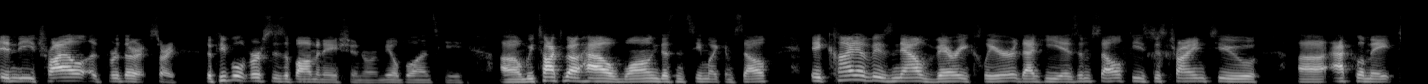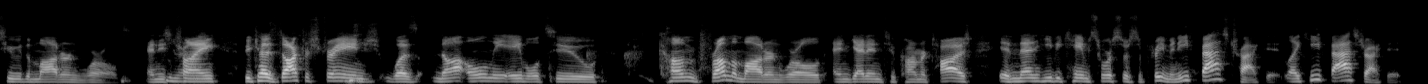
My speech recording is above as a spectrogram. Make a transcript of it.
in the trial for the sorry the People versus Abomination or Emil Blonsky. Um, we talked about how Wong doesn't seem like himself. It kind of is now very clear that he is himself. He's just trying to uh, acclimate to the modern world, and he's yeah. trying because Doctor Strange was not only able to come from a modern world and get into Kamar-Taj, and then he became Sorcerer Supreme, and he fast tracked it. Like he fast tracked it.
